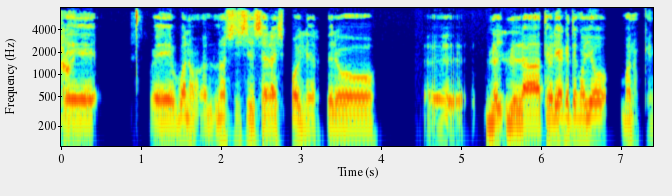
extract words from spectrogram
Roy. Eh, eh, bueno, no sé si será spoiler, pero eh, la teoría que tengo yo, bueno, que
